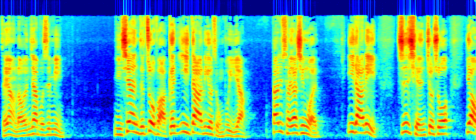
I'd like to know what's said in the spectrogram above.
怎样？老人家不是命？你现在的做法跟意大利有什么不一样？大家去查一下新闻。意大利之前就说要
